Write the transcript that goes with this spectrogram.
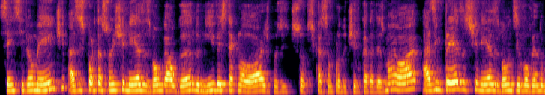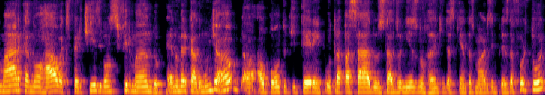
sensivelmente. As exportações chinesas vão galgando níveis tecnológicos de sofisticação produtiva cada vez maior. As empresas chinesas vão desenvolvendo marca, know-how, expertise e vão se firmando é, no mercado mundial, ao ponto de terem ultrapassado os Estados Unidos no ranking das 500 maiores empresas da Fortune.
